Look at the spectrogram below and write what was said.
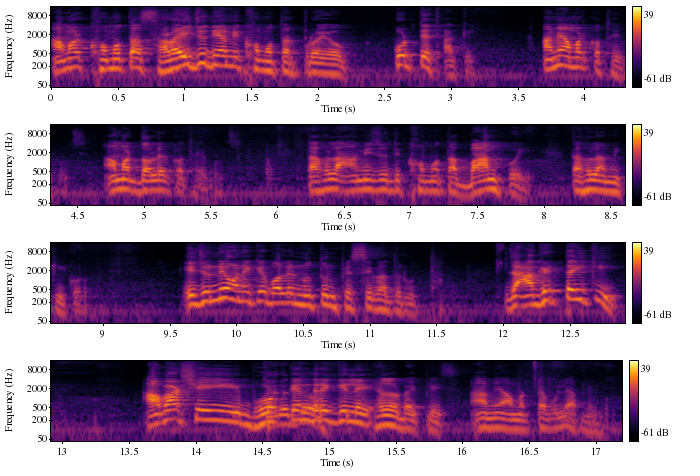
আমার ক্ষমতা ছাড়াই যদি আমি ক্ষমতার প্রয়োগ করতে থাকি আমি আমার কথাই বলছি আমার দলের কথাই বলছি। তাহলে আমি যদি ক্ষমতা বান হই তাহলে আমি কি করব? এই জন্যে অনেকে বলে নতুন পেশিবাদের উত্থান। যে আগেরটাই কি? আবার সেই ভোট কেন্দ্রে গেলে হেলাল ভাই প্লিজ আমি আমারটা বলি আপনি বলুন।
